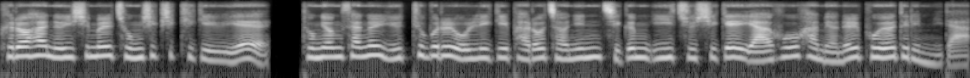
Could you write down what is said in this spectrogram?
그러한 의심을 종식시키기 위해 동영상을 유튜브를 올리기 바로 전인 지금 이 주식의 야후 화면을 보여드립니다.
